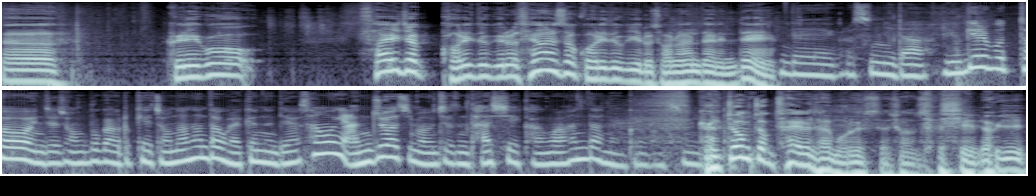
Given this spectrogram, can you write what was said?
어, 그리고 사회적 거리두기를 생활 속 거리두기로 전환한다는데 네, 그렇습니다. 6일부터 이제 정부가 그렇게 전환한다고 밝혔는데요. 상황이 안 좋아지면 언제든 다시 강화한다는 그런 것 같습니다. 결정적 차이는 잘 모르겠어요. 저는 사실 여기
